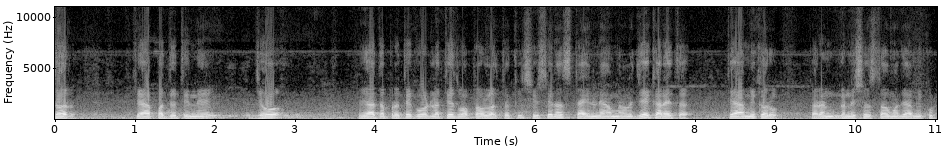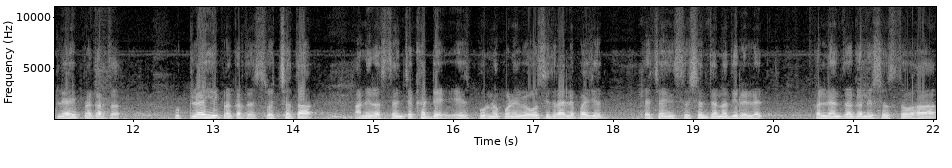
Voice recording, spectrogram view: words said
तर त्या पद्धतीने जो म्हणजे आता प्रत्येक वॉर्डला तेच वापरावं लागतं की शिवसेना स्टाईलने आम्हाला जे करायचं ते आम्ही करू. कारण गणेशोत्सवामध्ये आम्ही कुठल्याही प्रकारचं कुठल्याही प्रकारचं स्वच्छता आणि रस्त्यांचे खड्डे हे पूर्णपणे व्यवस्थित राहिले पाहिजेत. त्याच्या इन्स्ट्रक्शन त्यांना दिलेले आहेत. कल्याणचा गणेशोत्सव हा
